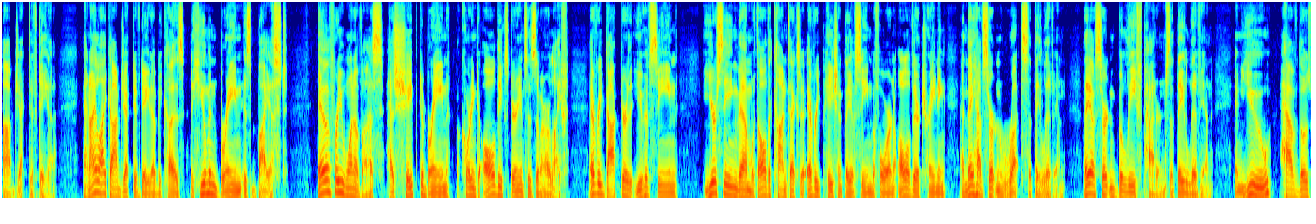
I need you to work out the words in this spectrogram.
objective data. And I like objective data because the human brain is biased. Every one of us has shaped a brain according to all the experiences of our life. Every doctor that you have seen, you're seeing them with all the context of every patient they have seen before and all of their training, and they have certain ruts that they live in. They have certain belief patterns that they live in. And you have those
